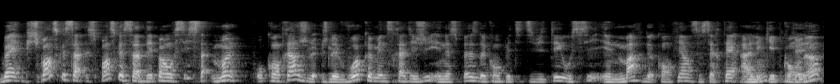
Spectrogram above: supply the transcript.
Ben, puis je pense que ça, je pense que ça dépend aussi. Ça, moi, au contraire, je le, je le vois comme une stratégie, une espèce de compétitivité aussi, et une marque de confiance, c'est certain, à Mhm, l'équipe qu'on a,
